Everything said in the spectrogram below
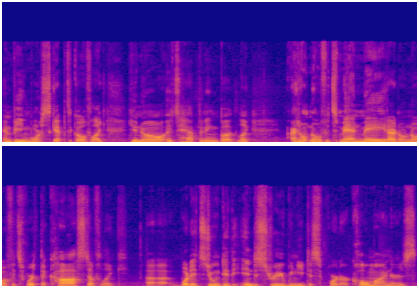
and being more skeptical of like, you know, it's happening, but like, I don't know if it's man-made. I don't know if it's worth the cost of like uh, what it's doing to the industry. We need to support our coal miners,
